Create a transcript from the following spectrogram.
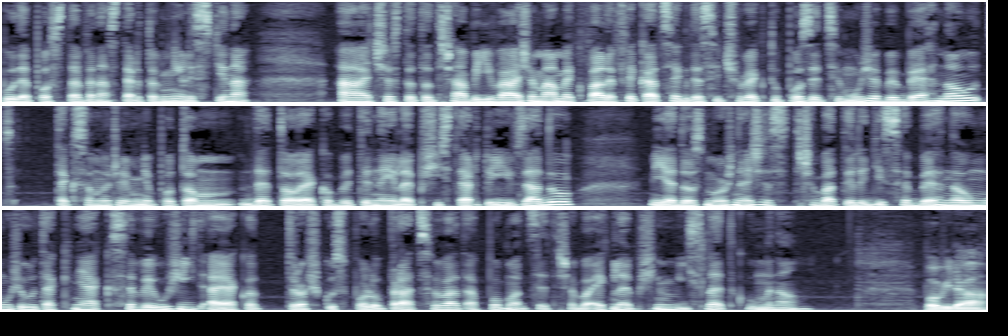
bude postavena startovní listina. A často to třeba bývá, že máme kvalifikace, kde si člověk tu pozici může vyběhnout, tak samozřejmě potom jde to, jakoby ty nejlepší startují vzadu. Je dost možné, že třeba ty lidi se běhnou, můžou tak nějak se využít a jako trošku spolupracovat a pomoci třeba i k lepším výsledkům. No. Povídá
